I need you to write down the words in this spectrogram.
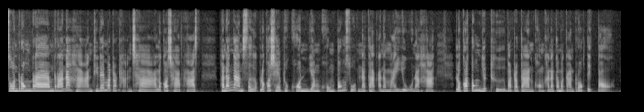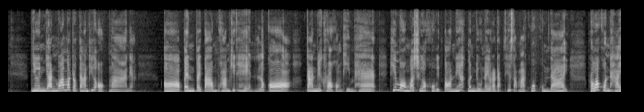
ส่วนโรงแรมร้านอาหารที่ได้มาตรฐานชาแล้วก็ชาพลัส พนักงงานเสิร์ฟแล้วก็เชฟทุกคนยังคงต้องสวมหน้ากากอนามัยอยู่นะคะ แล้วก็ต้องยึดถือมาตรการของคณะกรรมการโรคติดต่อ ยืนยันว่ามาตรการที่ออกมาเนี่ยเเป็นไปตามความคิดเห็นแล้วก็ การวิเคราะห์ของทีมแพทย์ ที่มองว่าเชื้อโควิดตอนนี้มันอยู่ในระดับที่สามารถควบคุมได้ เพราะว่าคนไทย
